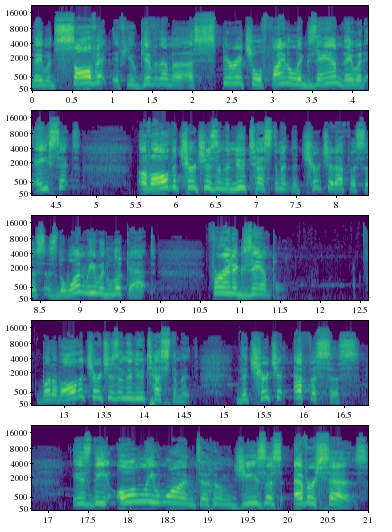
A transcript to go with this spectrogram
they would solve it. If you give them a, a spiritual final exam, they would ace it. Of all the churches in the New Testament, the church at Ephesus is the one we would look at for an example. But of all the churches in the New Testament, the church at Ephesus is the only one to whom Jesus ever says,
